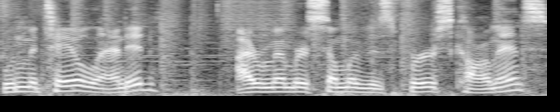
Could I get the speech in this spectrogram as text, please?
When Mateo landed, I remember some of his first comments.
